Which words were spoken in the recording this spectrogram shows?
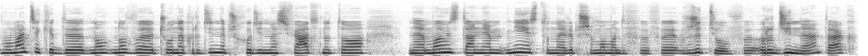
w momencie, kiedy no, nowy członek rodziny przychodzi na świat, no to moim zdaniem nie jest to najlepszy moment w, w, w, życiu, w rodziny, tak,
